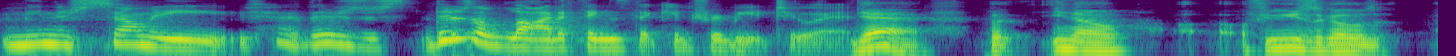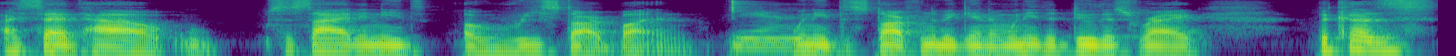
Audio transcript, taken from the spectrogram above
i mean there's so many there's just there's a lot of things that contribute to it Yeah, but you know, a few years ago I said how society needs a restart button. Yeah We need to start from the beginning. We need to do this right because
